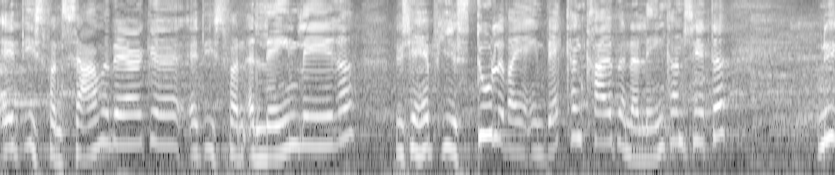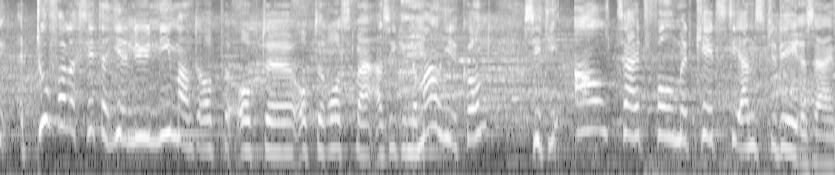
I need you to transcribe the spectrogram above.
Het is van samenwerken, het is van alleen leren. Dus je hebt hier stoelen waar je in weg kan kruipen en alleen kan zitten. Nu, toevallig zit er hier nu niemand op, op, de, op de rots. Maar als ik normaal hier kom, zit hij altijd vol met kids die aan het studeren zijn.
